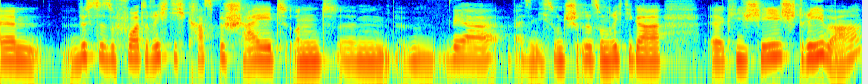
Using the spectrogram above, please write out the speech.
ähm, wüsste sofort richtig krass Bescheid und ähm, wäre, weiß ich nicht, so ein, so ein richtiger äh, Klischee-Streber,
